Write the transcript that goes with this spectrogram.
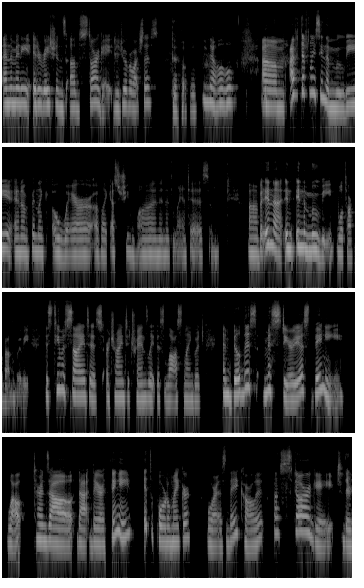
and the many iterations of Stargate? Did you ever watch this? No. Um, I've definitely seen the movie and I've been like aware of like SG1 and Atlantis and uh, but in that in, in the movie, we'll talk about the movie. This team of scientists are trying to translate this lost language and build this mysterious thingy. Well, turns out that their thingy, it's a portal maker, or as they call it, a Stargate. Their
